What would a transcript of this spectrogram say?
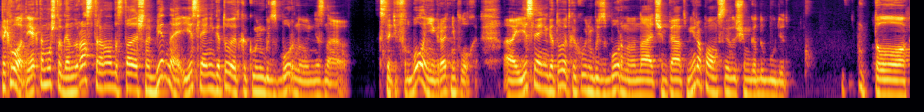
Так вот, я к тому, что Гондурас страна достаточно бедная, и если они готовят какую-нибудь сборную, не знаю, кстати, в футбол они играют неплохо. А Если они готовят какую-нибудь сборную на чемпионат мира, по-моему, в следующем году будет, то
